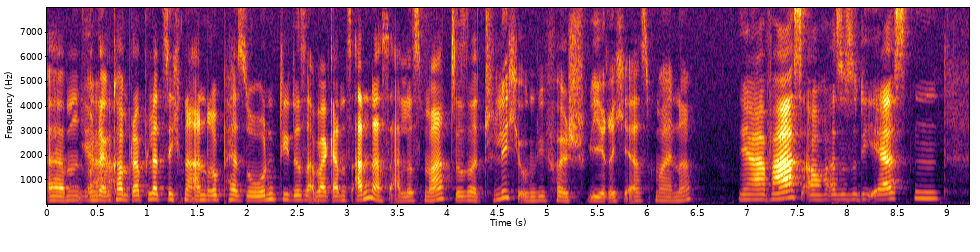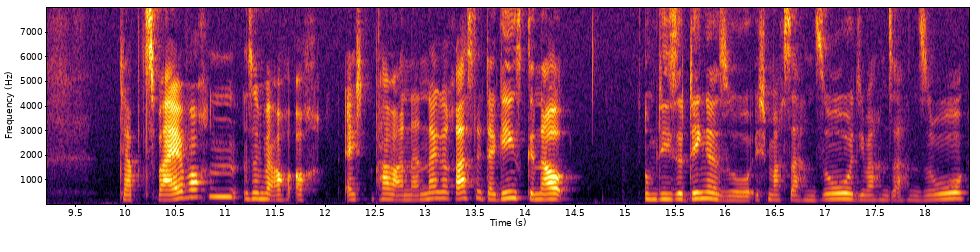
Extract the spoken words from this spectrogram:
Ähm, Ja. Und dann kommt da plötzlich eine andere Person, die das aber ganz anders alles macht. Das ist natürlich irgendwie voll schwierig erstmal, ne? Ja, war es auch. Also so die ersten, ich glaube, zwei Wochen sind wir auch, auch echt ein paar Mal aneinander gerasselt. Da ging es genau um diese Dinge so. Ich mache Sachen so, die machen Sachen so.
